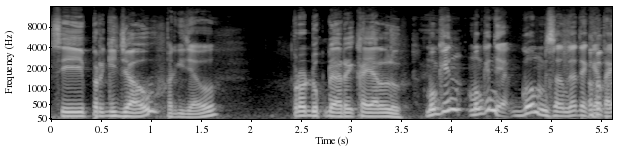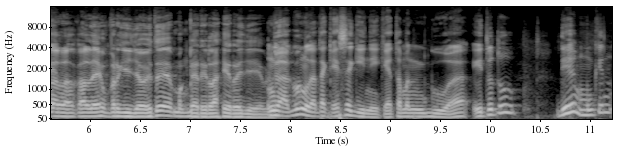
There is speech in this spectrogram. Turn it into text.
si pergi jauh Pergi jauh? produk dari kayak lu. Mungkin mungkin ya gue misalnya ngeliat ya kayak Kalau kalau yang pergi jauh itu emang dari lahir aja ya. Enggak, gue ngeliatnya case gini, kayak temen gue itu tuh dia mungkin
